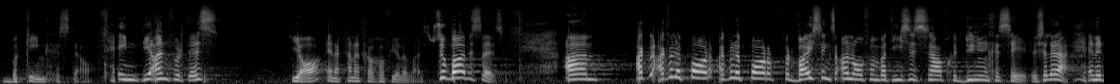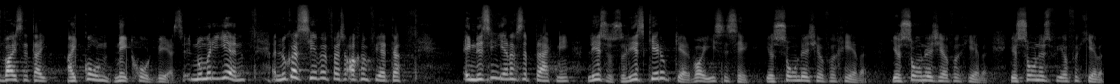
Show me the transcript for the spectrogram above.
bekend gestel? En die antwoord is ja, en ek gaan dit gou-gou vir julle wys. So baie beslis. Um Ek ek wil 'n paar ek wil 'n paar verwysings aanhaal van wat Jesus self gedoen en gesê het. Is julle reg? En dit wys dat hy hy kon net God wees. Nommer 1 in Lukas 7 vers 48 en dis nie die enigste plek nie. Lees ons, lees keer op keer waar Jesus sê, jou sonde is jou vergewe. Jou sonde is jou vergewe. Jou sonde is vir jou vergewe.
